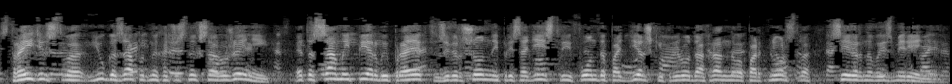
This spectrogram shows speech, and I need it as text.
Строительство юго-западных очистных сооружений – это самый первый проект, завершенный при содействии Фонда поддержки природоохранного партнерства Северного измерения.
